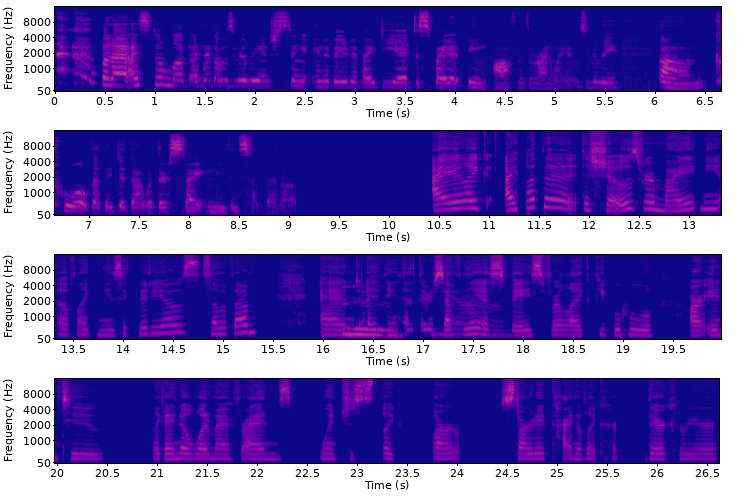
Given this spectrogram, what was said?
but I, I still loved. I thought that was a really interesting, innovative idea, despite it being off of the runway. It was really um, cool that they did that with their site and even set that up. I like I thought the the shows reminded me of like music videos, some of them. And I think Mm. that there's definitely Yeah. a space for like people who are into like I know one of my friends went just like or started kind of like her their career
